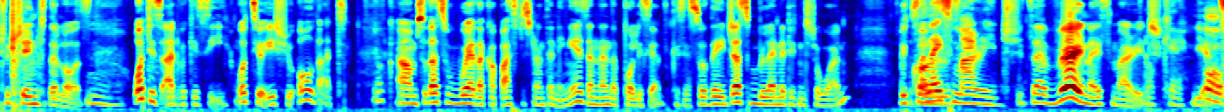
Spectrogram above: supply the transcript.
to change the laws? What is advocacy? What's your issue? All that. Okay. Um, so that's where the capacity strengthening is, and then the policy advocacy. So they just blended it into one it's a nice marriage. it's a very nice marriage. Okay. Yeah. Oh,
